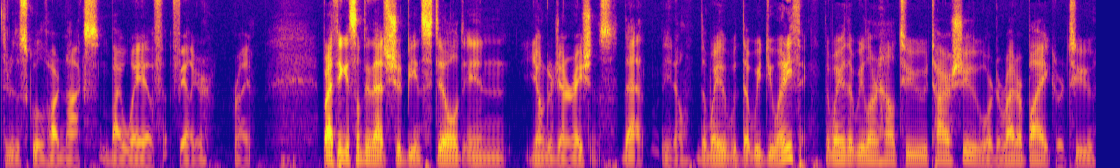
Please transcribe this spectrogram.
through the school of hard knocks by way of failure, right? But I think it's something that should be instilled in younger generations that, you know, the way that we do anything, the way that we learn how to tie our shoe or to ride our bike or to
